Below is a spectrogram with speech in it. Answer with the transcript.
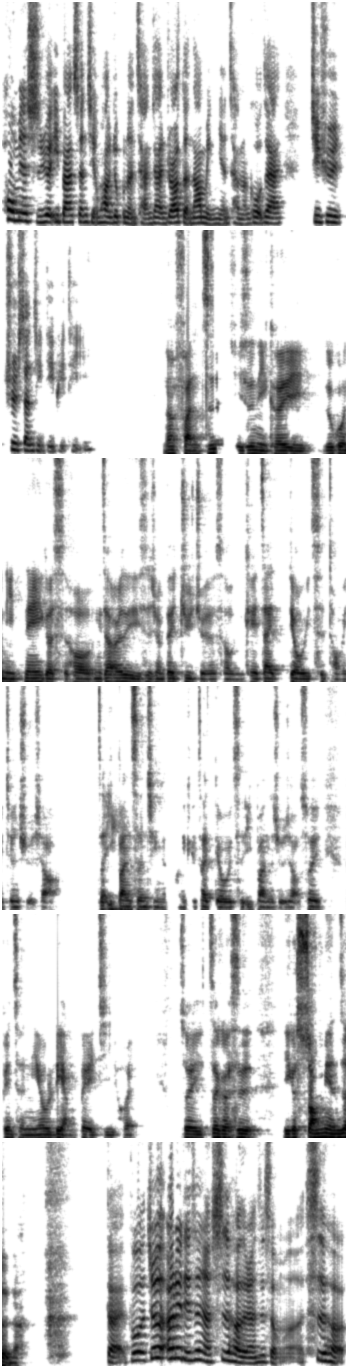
后面十月一般申请的话，你就不能参加，你就要等到明年才能够再继续去申请 DPT。那反之，其实你可以，如果你那一个时候你在 early decision 被拒绝的时候，你可以再丢一次同一间学校，在一般申请的时候，你可以再丢一次一般的学校，所以变成你有两倍机会，所以这个是一个双面刃啊。对，不过就是 early decision 适合的人是什么？适合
